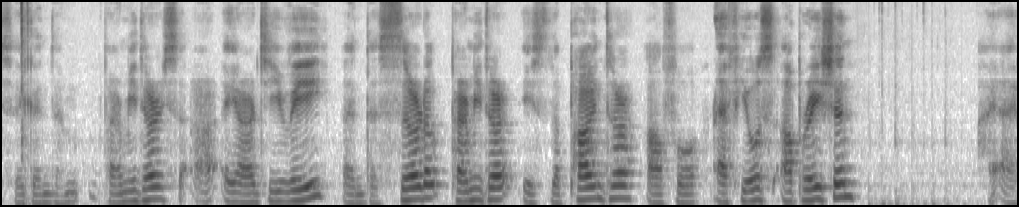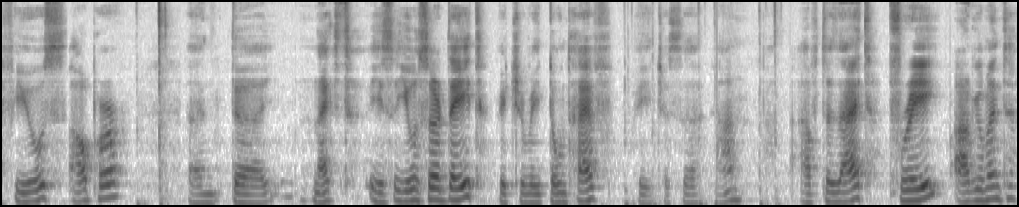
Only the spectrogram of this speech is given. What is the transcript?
second parameter is argv and the third parameter is the pointer of fuse operation fuse upper and the next is user date which we don't have we just uh, after that, free argument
